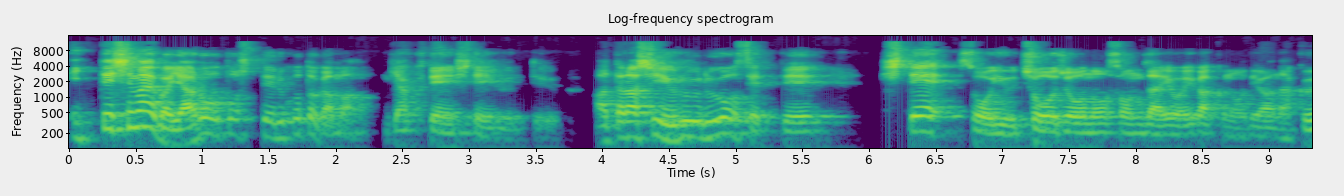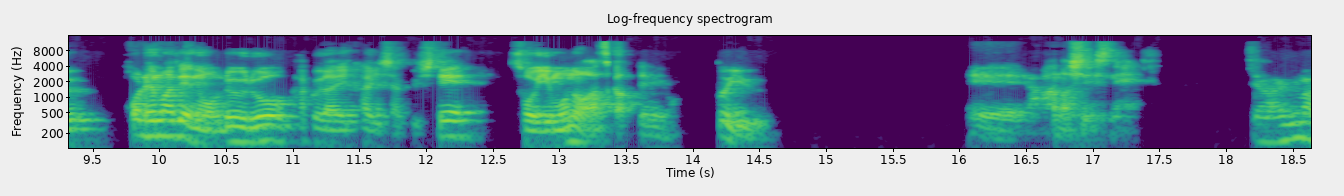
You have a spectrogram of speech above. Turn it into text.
言ってしまえばやろうとしていることがまあ逆転しているっていう、新しいルールを設定して、そういう頂上の存在を描くのではなく、これまでのルールを拡大解釈して、そういうものを扱ってみようという、えー、話ですね。じゃあ今、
